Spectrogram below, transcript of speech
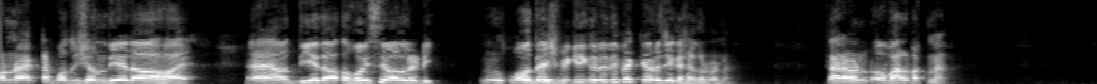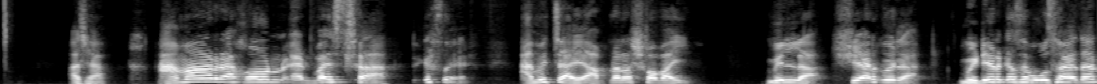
কোনো একটা পজিশন দিয়ে দেওয়া হয় হ্যাঁ দিয়ে দেওয়া তো হয়েছে অলরেডি ও দেশ বিক্রি করে দিবে, কেউ জিজ্ঞাসা করবে না, কারণ ও বালপাক না। আচ্ছা আমার এখন অ্যাডভাইসটা ঠিক আছে? আমি চাই আপনারা সবাই মিল্লা শেয়ার কইরা মিডিয়ার কাছে পৌঁছায় দেন,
